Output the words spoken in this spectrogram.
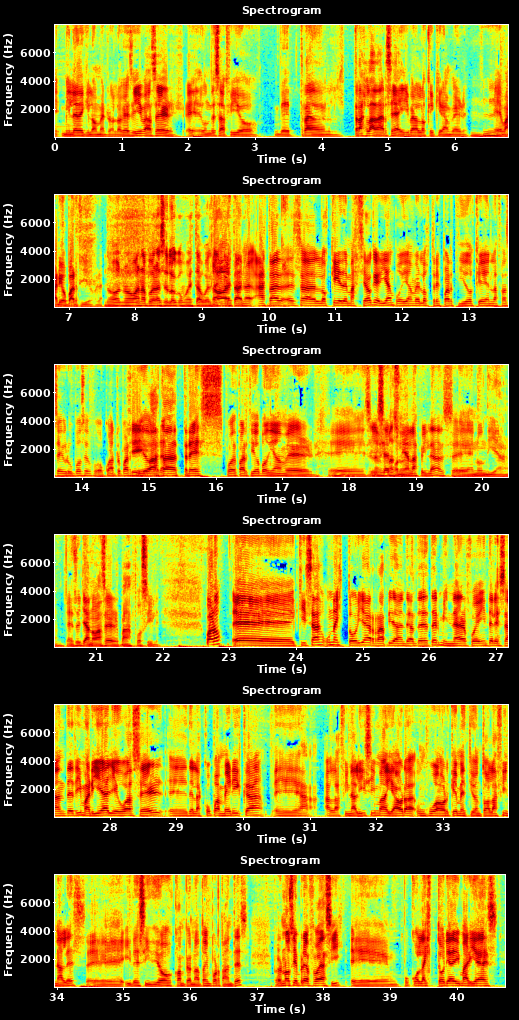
miles de kilómetros. Lo que sí va a ser eh, un desafío de trasladarse ahí para los que quieran ver eh, varios partidos. No, no van a poder hacerlo como esta vuelta. No, hasta los que demasiado querían podían ver los tres partidos que en la fase de grupos o cuatro partidos, hasta tres pues, partidos podían ver eh, si se ponían las pilas eh, en un día. Eso ya no va a ser más posible. Bueno, eh, quizás una historia rápidamente antes de terminar fue interesante. Di María llegó a ser eh, de la Copa América eh, a, la finalísima y ahora un jugador que metió en todas las finales y decidió campeonatos importantes. Pero no siempre fue así. un poco la historia de Di María es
